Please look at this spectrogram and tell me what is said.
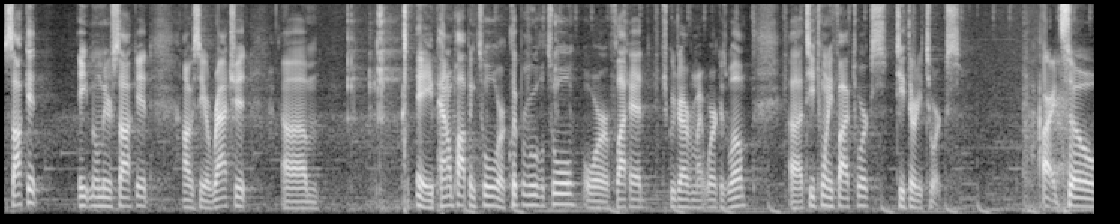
socket, 8 millimeter socket, obviously a ratchet, um, a panel popping tool or a clip removal tool or flathead screwdriver might work as well. Uh, T25 Torx, T30 Torx. All right, so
